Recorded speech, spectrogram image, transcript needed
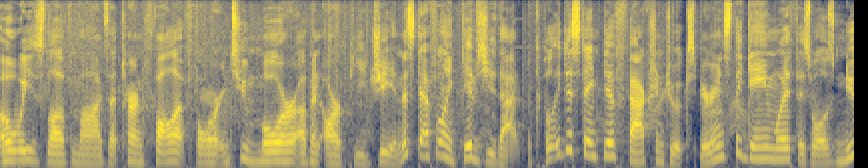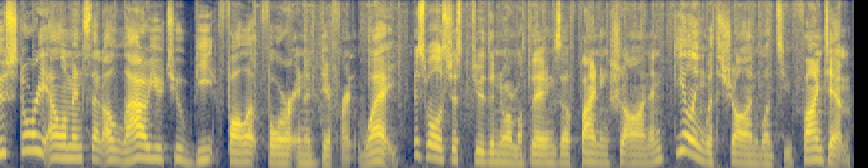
always love mods that turn Fallout 4 into more of an RPG, and this definitely gives you that. A completely distinctive faction to experience the game with, as well as new story elements that allow you to beat Fallout 4 in a different way, as well as just do the normal things of finding Sean and dealing with Sean once you find him.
